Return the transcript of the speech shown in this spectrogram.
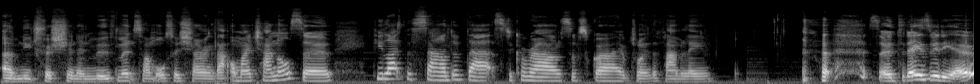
um, nutrition and movement. So I'm also sharing that on my channel. So if you like the sound of that, stick around, subscribe, join the family. so today's video,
